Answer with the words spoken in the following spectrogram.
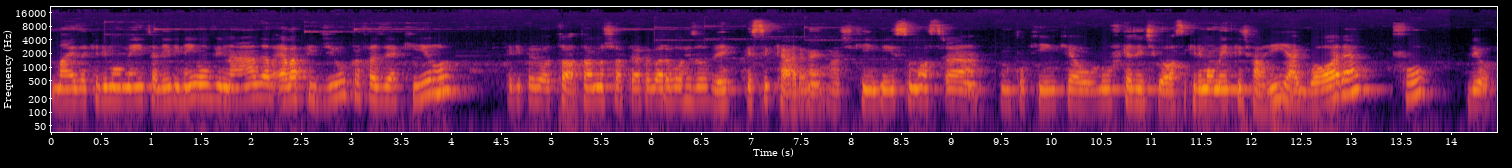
Mas aquele momento ali ele nem ouve nada, ela pediu para fazer aquilo Ele pegou, tó, toma meu chapéu que agora eu vou resolver com esse cara, né? Acho que isso mostra um pouquinho que é o Luffy que a gente gosta. Aquele momento que a gente fala, ih, agora fudeu.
